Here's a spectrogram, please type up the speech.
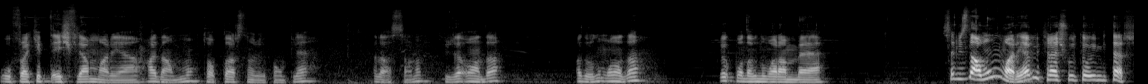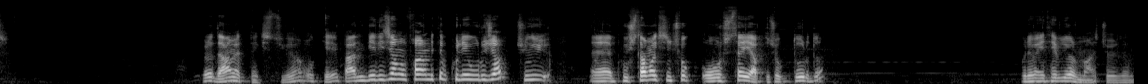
Uf rakipte eş falan var ya. Hadi amma toplarsın orayı komple. Hadi aslanım. Güzel ona da. Hadi oğlum ona da. Yok mu bir numaram be. Mesela bizde amum var ya. Bir flash ulti oyun biter. Böyle devam etmek istiyor. Okey. Ben geleceğim o farm bitip kuleye vuracağım. Çünkü e, pushlamak için çok overstay yaptı. Çok durdu. Buraya itebiliyorum rahatça o yüzden.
